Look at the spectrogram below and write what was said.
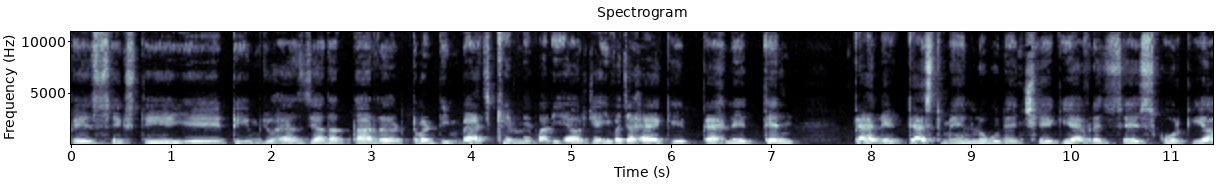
पे सिक्सटी, ये टीम जो है ज़्यादातर ट्वेंटी मैच खेलने वाली है और यही वजह है कि पहले दिन पहले टेस्ट में इन लोगों ने छः की एवरेज से स्कोर किया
